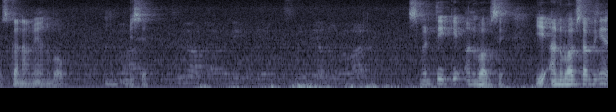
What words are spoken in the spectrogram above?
उसका नाम है अनुभव। हम्म, विषय। स्मृति के अनुभव से। ये अनुभव शब्द के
